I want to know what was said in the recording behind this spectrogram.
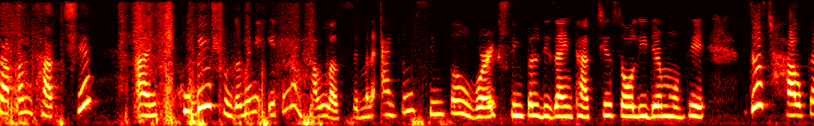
কাতান থাকছে অ্যান্ড খুবই সুন্দর। মানে এটা না ভালো লাগছে মানে একদম সিম্পল ওয়ার্ক সিম্পল ডিজাইন থাকছে সলিডের মধ্যে জাস্ট হালকা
